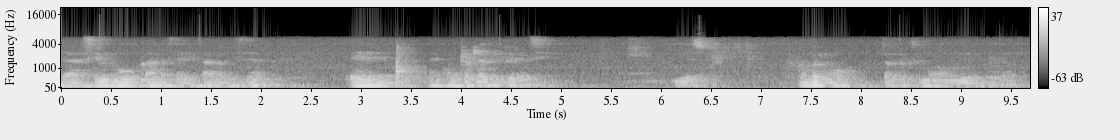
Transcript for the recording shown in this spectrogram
ya si uno busca, no sé, a eh, encontrar la diferencia. Y eso. Nos vemos en el próximo video.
